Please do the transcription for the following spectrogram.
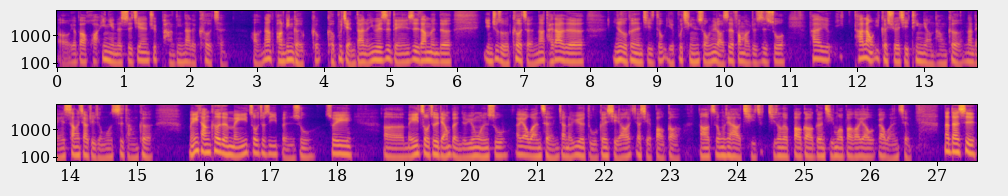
呃要不要花一年的时间去旁听他的课程？好，那旁听可可可不简单了，因为是等于是他们的研究所的课程。那台大的研究所课程其实都也不轻松，因为老师的方法就是说，他有他让我一个学期听两堂课，那等于上下学总共四堂课，每一堂课的每一周就是一本书，所以。呃，每一周就是两本的原文书，那要完成这样的阅读跟写，要要写报告，然后中间还有其其中的报告跟期末报告要要完成。那但是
